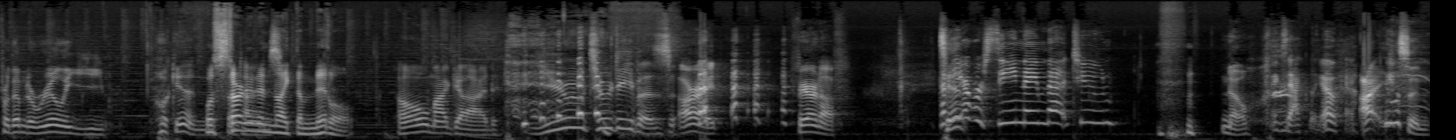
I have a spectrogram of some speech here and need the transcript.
for them to really hook in. We'll start it in like the middle. Oh my God, you two divas. All right, fair enough. Have Ten- you ever seen Name That Tune? No. Exactly. Okay. I listen.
